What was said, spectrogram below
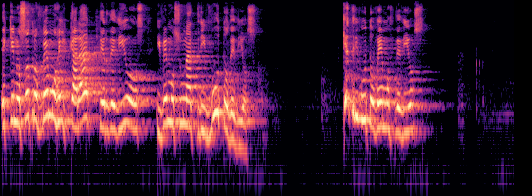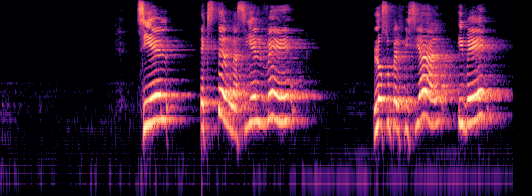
Es que nosotros vemos el carácter de Dios y vemos un atributo de Dios. ¿Qué atributo vemos de Dios? Si Él externa, si Él ve lo superficial, y ve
